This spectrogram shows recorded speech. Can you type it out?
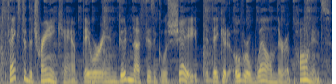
Thanks to the training camp, they were in good enough physical shape that they could overwhelm their opponents.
